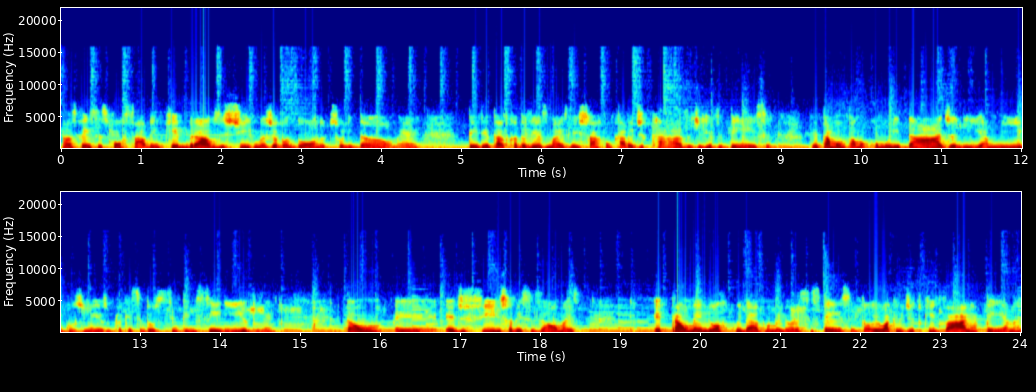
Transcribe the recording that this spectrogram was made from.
elas têm se esforçado em quebrar os estigmas de abandono, de solidão, né? Tem tentado cada vez mais deixar com cara de casa, de residência, tentar montar uma comunidade ali, amigos mesmo, para que esse idoso se sinta inserido, né? Então, é, é difícil a decisão, mas é para um melhor cuidado, uma melhor assistência. Então, eu acredito que vale a pena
